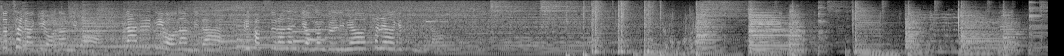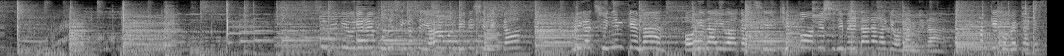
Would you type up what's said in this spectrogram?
쫓아가기 원합니다. 따르기 원합니다. 우리 박수로 하나님께 영광 돌리며 찬양하겠습니다. 주님이 우리를 부르신 것을 여러분 믿으십니까? 우리가 주님께만 어린아이와 같이 기뻐하며 주님을 따라가기 원합니다. 함께 고백하겠습니다.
